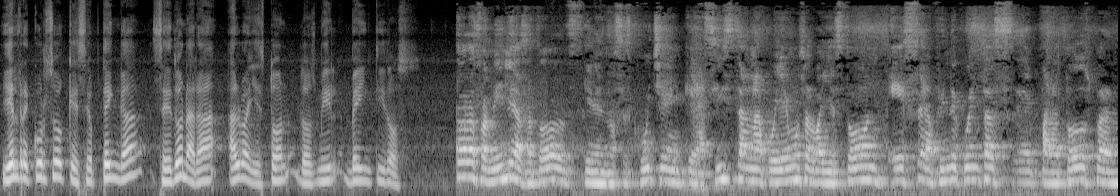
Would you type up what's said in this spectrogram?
y el recurso que se obtenga se donará al Ballestón 2022 todas las familias, a todos quienes nos escuchen, que asistan, apoyemos al Ballestón. Es a fin de cuentas eh, para todos, para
